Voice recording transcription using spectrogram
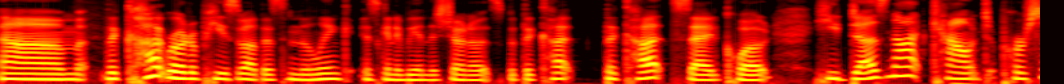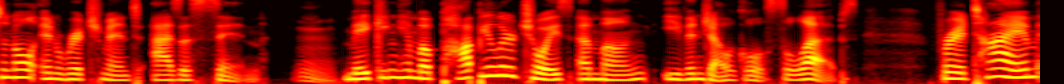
um, the cut wrote a piece about this, and the link is going to be in the show notes. But the cut, the cut said, "quote He does not count personal enrichment as a sin, Mm. making him a popular choice among evangelical celebs. For a time."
